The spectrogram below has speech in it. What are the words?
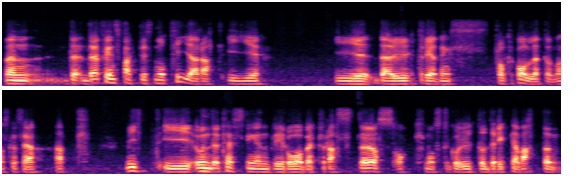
Men det, det finns faktiskt noterat i, i där utredningsprotokollet om man ska säga att mitt i under testningen blir Robert rastlös och måste gå ut och dricka vatten.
